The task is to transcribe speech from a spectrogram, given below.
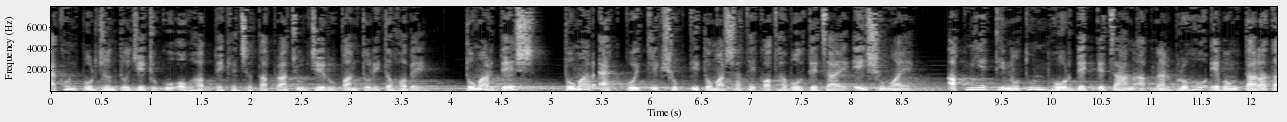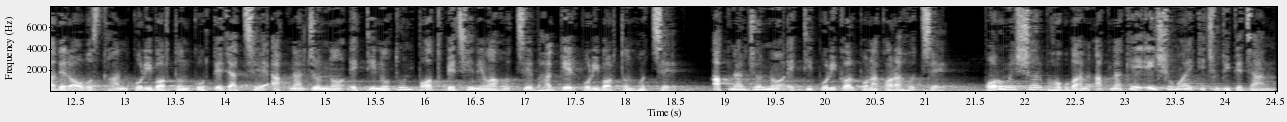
এখন পর্যন্ত যেটুকু অভাব দেখেছ তা প্রাচুর্যে রূপান্তরিত হবে, তোমার দেশ তোমার এক পৈতৃক শক্তি তোমার সাথে কথা বলতে চায়। এই সময়ে আপনি একটি নতুন ভোর দেখতে চান আপনার গ্রহ এবং তারা তাদের অবস্থান পরিবর্তন করতে যাচ্ছে। আপনার জন্য একটি নতুন পথ বেছে নেওয়া হচ্ছে, ভাগ্যের পরিবর্তন হচ্ছে। আপনার জন্য একটি পরিকল্পনা করা হচ্ছে। পরমেশ্বর ভগবান আপনাকে এই সময়ে কিছু দিতে চান।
